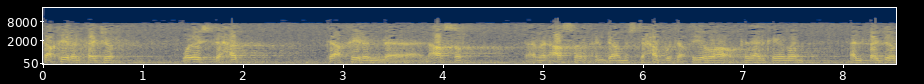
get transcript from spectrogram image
تأخير الفجر ويستحب تأخير العصر. يعني العصر عندهم يستحب تأخيرها وكذلك أيضا الفجر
